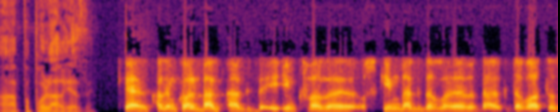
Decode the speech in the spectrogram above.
הפופולרי הזה? כן, קודם כל, אם כבר עוסקים בהגדר, בהגדרות, אז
